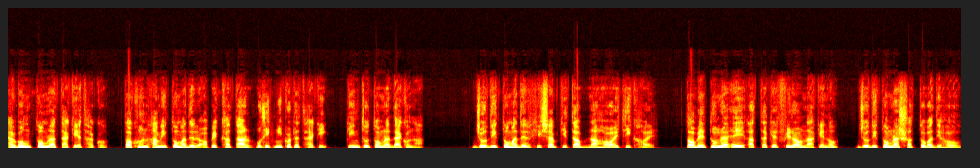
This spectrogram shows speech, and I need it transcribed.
এবং তোমরা তাকিয়ে থাকো, তখন আমি তোমাদের অপেক্ষা তার অধিক নিকটে থাকি, কিন্তু তোমরা দেখো না। যদি তোমাদের হিসাব কিতাব না হওয়াই ঠিক হয় তবে তোমরা এই আত্মাকে ফিরাও না কেন, যদি তোমরা সত্যবাদী হও।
